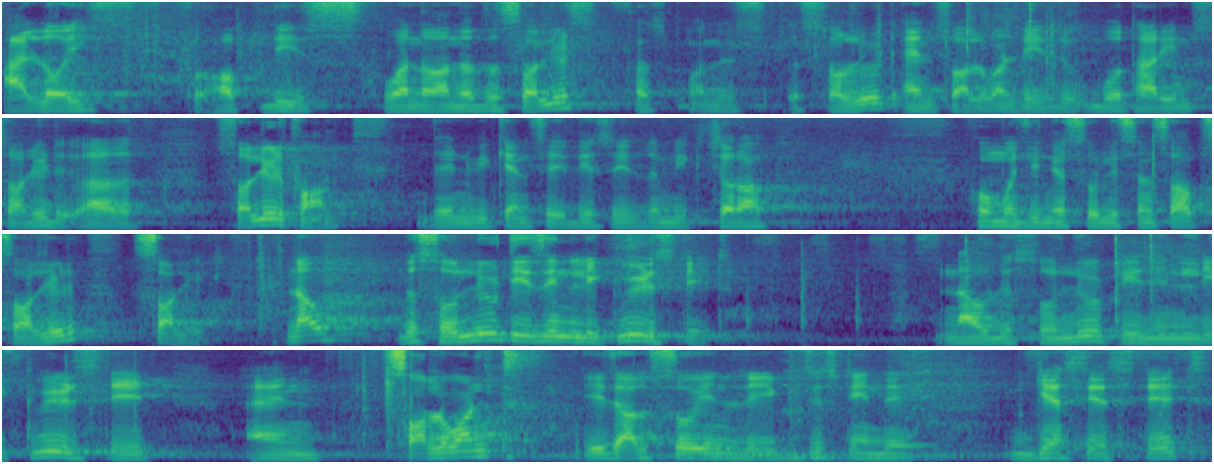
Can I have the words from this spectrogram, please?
alloys of these one or another solids. First one is solute and solvent is both are in solid uh, solid form. Then we can say this is the mixture of homogeneous solutions of solid solid. Now the solute is in liquid state. Now the solute is in liquid state and solvent is also in the exist in the gaseous state.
